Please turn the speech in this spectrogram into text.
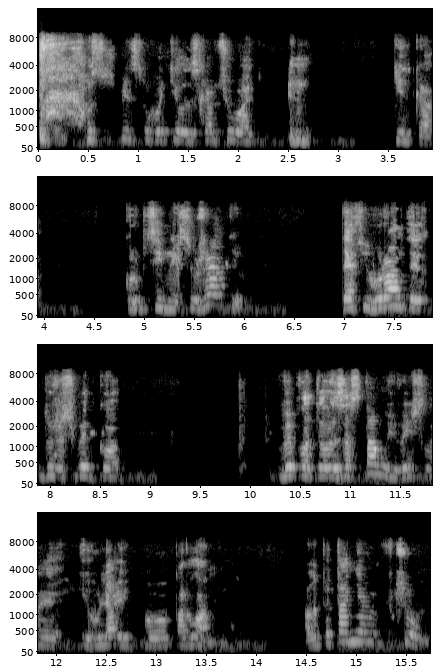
суспільство хотіли схарчувати кілька корупційних сюжетів, де фігуранти дуже швидко виплатили заставу і вийшли і гуляють по парламенту. Але питання в чому?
